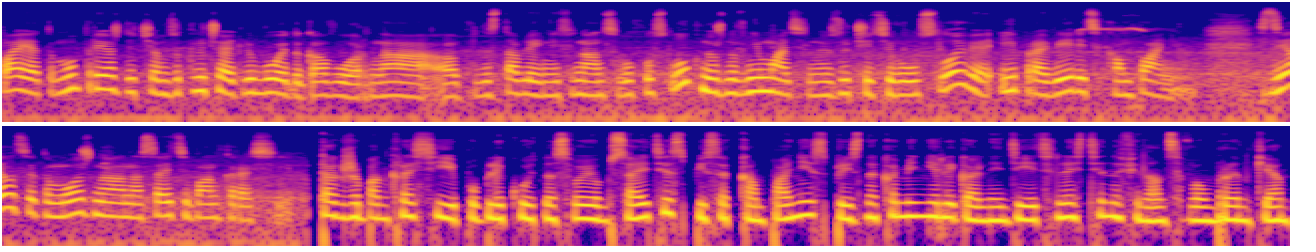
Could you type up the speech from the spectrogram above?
Поэтому, прежде чем заключать любой договор на э, предоставление финансовых услуг, нужно внимательно изучить его условия и проверить компанию. Сделать это можно на сайте Банка России. Также Банк России публикует на своем сайте список компаний с признаками нелегальной деятельности на финансовом рынке.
